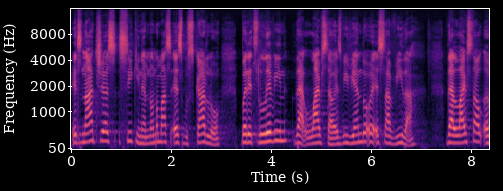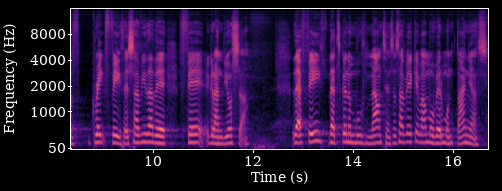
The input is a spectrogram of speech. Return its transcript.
It's not just seeking Him, no nomás es buscarlo, but it's living that lifestyle, es viviendo esa vida, that lifestyle of great faith, esa vida de fe grandiosa, that faith that's going to move mountains, esa fe que va a mover montañas.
